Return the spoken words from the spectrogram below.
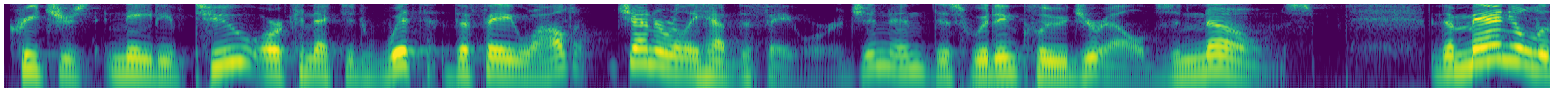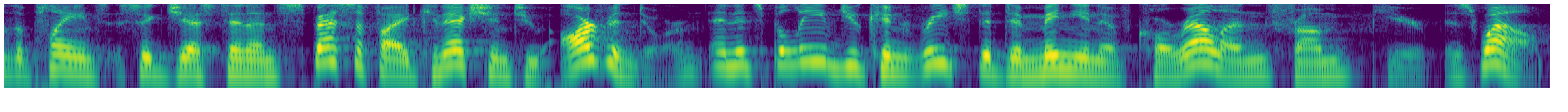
Creatures native to or connected with the Feywild generally have the Fey origin, and this would include your elves and gnomes. The Manual of the Planes suggests an unspecified connection to Arvandor, and it's believed you can reach the dominion of Corellon from here as well.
